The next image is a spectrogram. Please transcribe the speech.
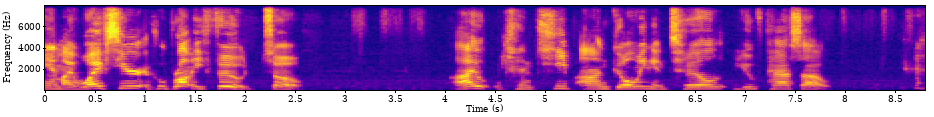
And my wife's here who brought me food. So I can keep on going until you pass out.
